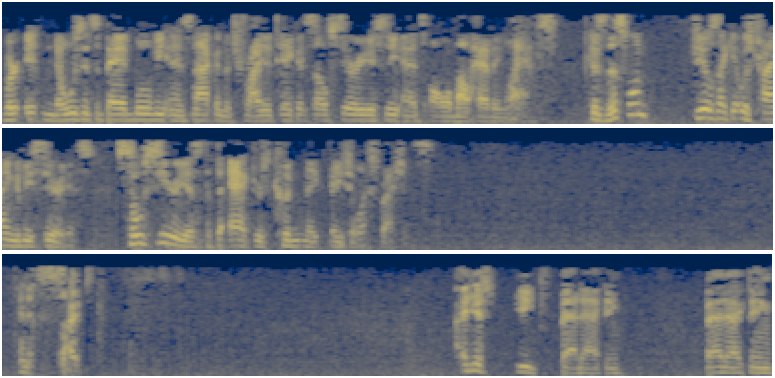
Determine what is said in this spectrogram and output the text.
where it knows it's a bad movie and it's not going to try to take itself seriously and it's all about having laughs. Because this one feels like it was trying to be serious. So serious that the actors couldn't make facial expressions. And it sucked. I just eat bad acting, bad acting,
